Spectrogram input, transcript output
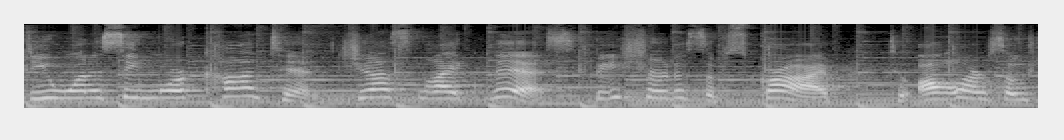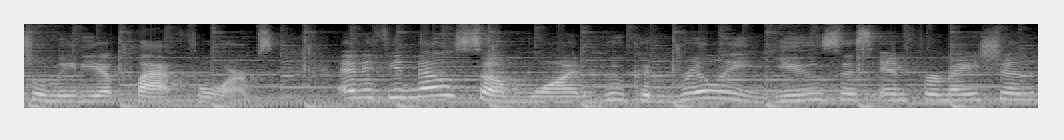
Do you want to see more content just like this? Be sure to subscribe to all our social media platforms. And if you know someone who could really use this information,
